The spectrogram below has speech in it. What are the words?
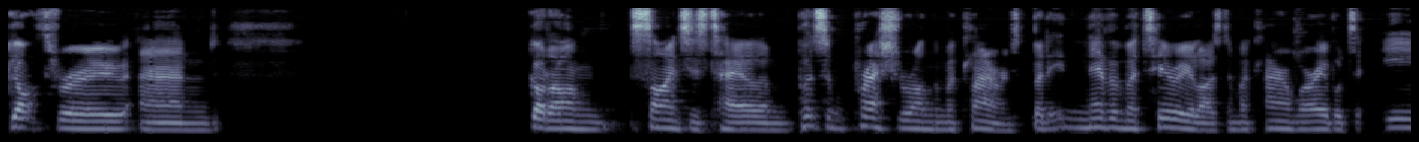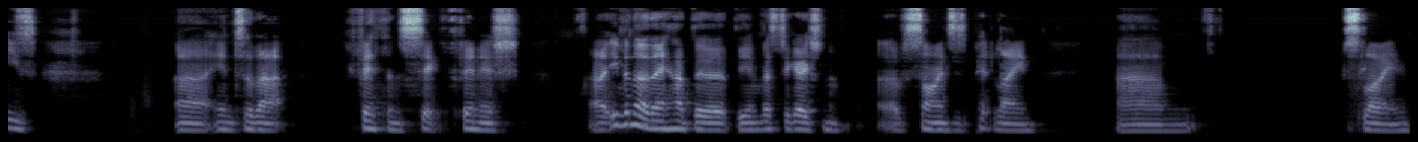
got through and got on Sainz's tail and put some pressure on the McLarens, but it never materialised. And McLaren were able to ease uh, into that fifth and sixth finish, uh, even though they had the the investigation of, of Sainz's pit lane. Um, slowing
